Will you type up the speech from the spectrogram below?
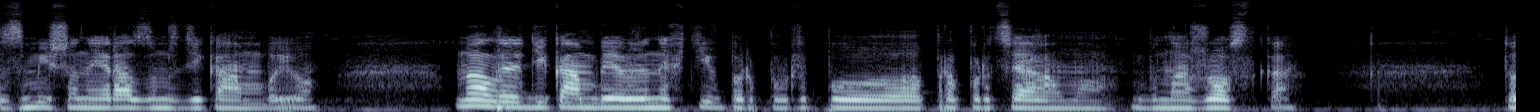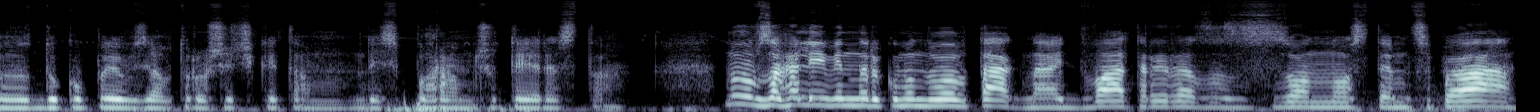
змішаний разом з Дікамбою. Ну, але Дікамби я вже не хотів по, по, по вона жорстка. То докупив, взяв трошечки там десь по грам 400. Ну, взагалі він рекомендував так, навіть 2-3 рази за сезон носити МЦПА,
